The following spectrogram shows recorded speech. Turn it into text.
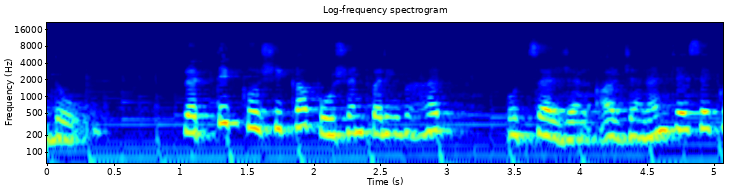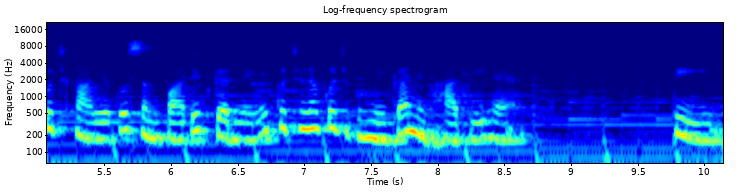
दो, प्रत्येक कोशिका पोषण, परिवहन, उत्सर्जन और जनन जैसे कुछ कार्य को संपादित करने में कुछ न कुछ भूमिका निभाती है। तीन,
